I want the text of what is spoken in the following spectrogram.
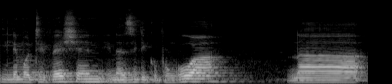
ile motivation inazidi kupungua na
